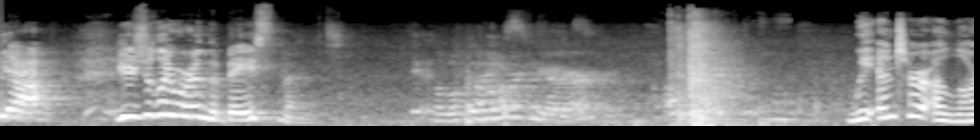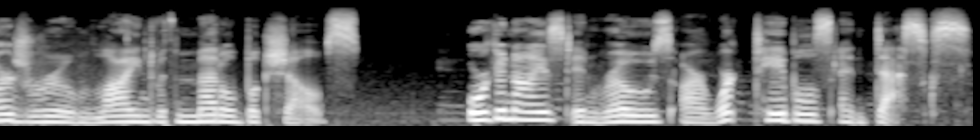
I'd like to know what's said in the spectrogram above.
Yeah. Usually we're in the basement. We enter a large room lined with metal bookshelves. Organized in rows are work tables and desks.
